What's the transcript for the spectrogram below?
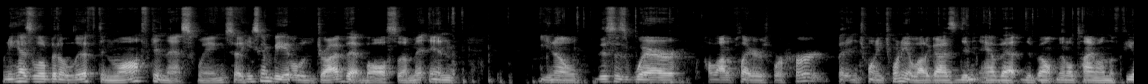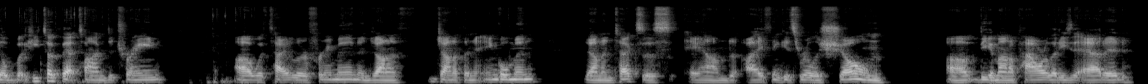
when he has a little bit of lift and loft in that swing, so he's going to be able to drive that ball some. And you know, this is where a lot of players were hurt, but in 2020, a lot of guys didn't have that developmental time on the field. But he took that time to train uh, with Tyler Freeman and Jonathan Jonathan Engelman down in Texas, and I think it's really shown uh, the amount of power that he's added,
